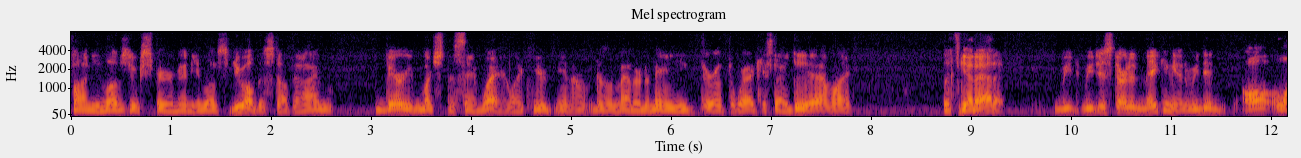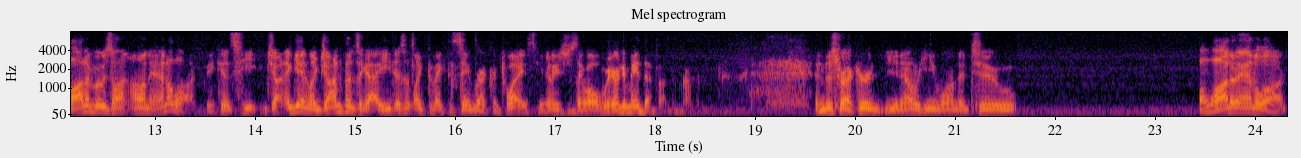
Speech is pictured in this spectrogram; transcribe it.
fun. He loves to experiment. He loves to do all this stuff, and I'm very much the same way. Like you, you know, it doesn't matter to me. You throw out the wackiest idea. I'm like, let's get at it. We, we just started making it. And we did all a lot of it was on, on analog because he John, again like Jonathan's a guy he doesn't like to make the same record twice. You know, he's just like, well, we already made that fucking record. And this record, you know, he wanted to a lot of analog.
